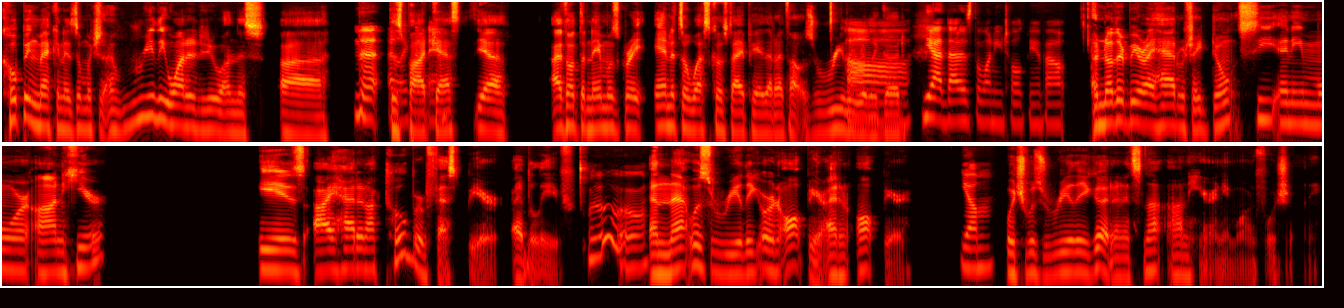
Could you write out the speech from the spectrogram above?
coping mechanism, which I really wanted to do on this uh this like podcast. Yeah. I thought the name was great. And it's a West Coast IPA that I thought was really, really good. Yeah, that is the one you told me about. Another beer I had, which I don't see anymore on here, is I had an Oktoberfest beer, I believe. Ooh, And that was really, or an alt beer. I had an alt beer, yum. which was really good. And it's not on here anymore, unfortunately,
